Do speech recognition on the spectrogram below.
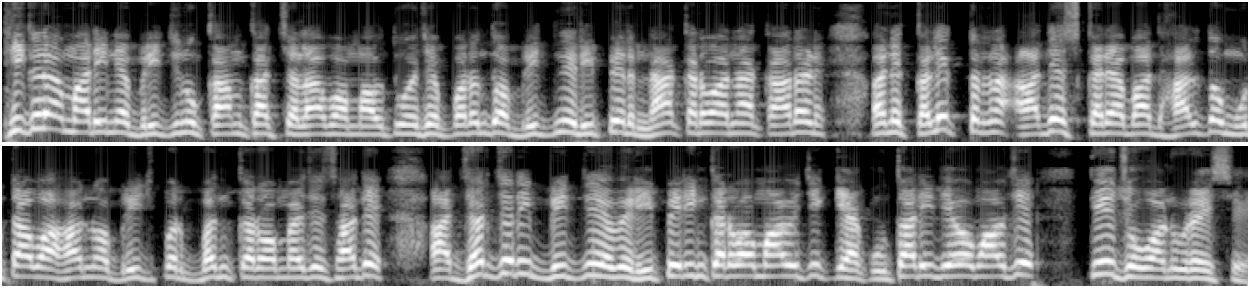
ઠીકડા મારીને બ્રિજનું કામકાજ ચલાવવામાં આવતું હોય છે. પરંતુ આ બ્રિજને રિપેર ના કરવાના કારણે અને કલેક્ટરના આદેશ કર્યા બાદ હાલ તો મોટા વાહનો બ્રિજ પર બંધ કરવામાં આવે છે. સાથે આ જર્જરી બ્રિજને હવે રિપેરિંગ કરવામાં આવે છે. ક્યાંક ઉતારી દેવામાં આવે છે તે જોવાનું રહેશે.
